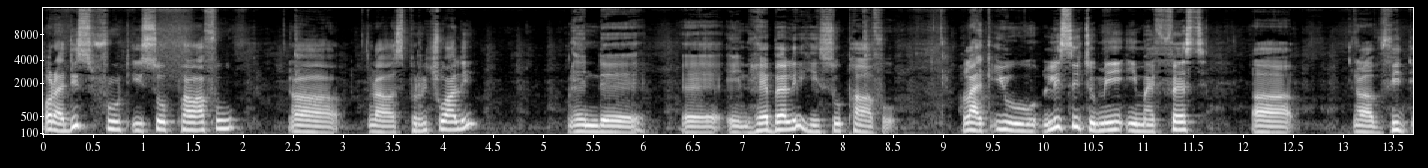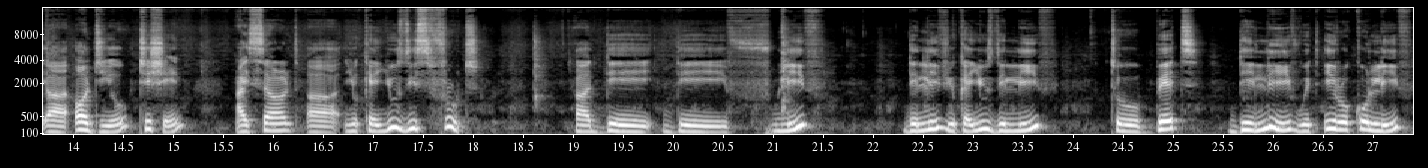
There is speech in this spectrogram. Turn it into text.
All right. This fruit is so powerful, uh, uh spiritually, and uh, uh, in herbally, he's so powerful like you listen to me in my first uh, uh, vid, uh, audio teaching i said uh, you can use this fruit uh, the the leaf the leaf you can use the leaf to bait the leaf with iroko leaf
